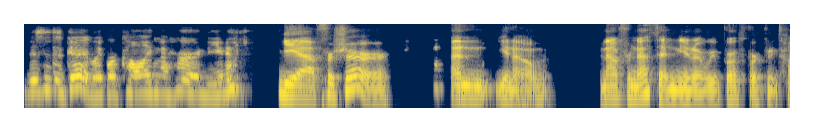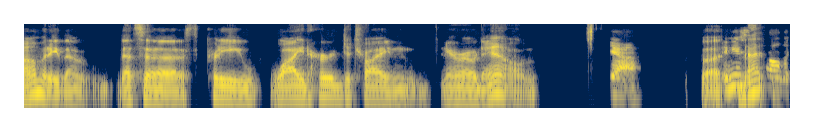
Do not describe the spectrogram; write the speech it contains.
this is good. Like we're calling the herd, you know? Yeah, for sure. And you know, not for nothing, you know, we both work in comedy. That that's a pretty wide herd to try and narrow down. Yeah. But and you see that it all the,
